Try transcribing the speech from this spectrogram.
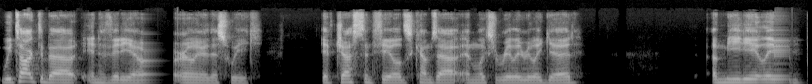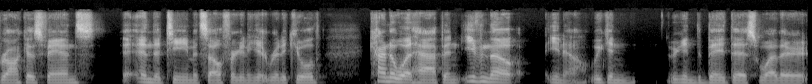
we talked about in a video earlier this week. If Justin Fields comes out and looks really, really good, immediately Broncos fans and the team itself are going to get ridiculed. Kind of what happened, even though, you know, we can we can debate this whether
